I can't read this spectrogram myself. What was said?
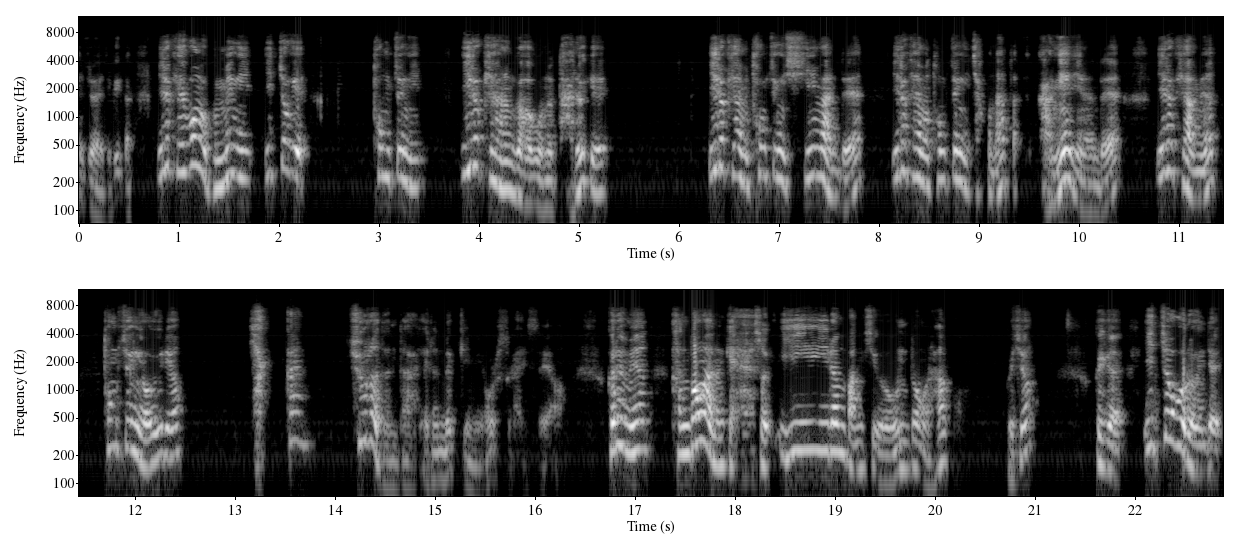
해줘야지. 그러니까 이렇게 해보면 분명히 이쪽에 통증이 이렇게 하는 거하고는 다르게 이렇게 하면 통증이 심한데 이렇게 하면 통증이 자꾸 나타, 강해지는데 이렇게 하면 통증이 오히려 약간 줄어든다. 이런 느낌이 올 수가 있어요. 그러면 한동안은 계속 이런 방식으로 운동을 하고 그죠? 그러니까 이쪽으로 이제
